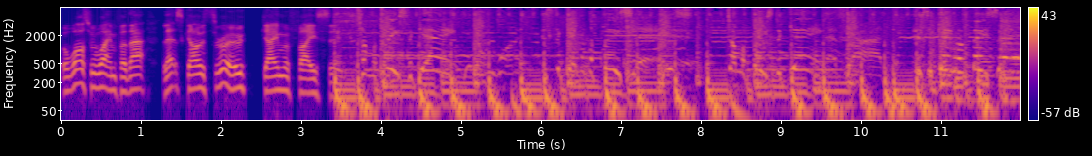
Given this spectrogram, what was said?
But whilst we're waiting for that, let's go through Game of Faces. Time to face the game. You know we want it. It's the game of the faces. Time to face the game. That's right. It's the game of faces.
